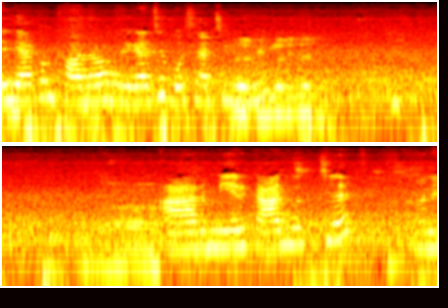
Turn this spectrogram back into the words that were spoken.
এই যে এখন খাওয়া দাওয়া হয়ে গেছে বসে আছি আর মেয়ের কাজ হচ্ছে মানে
